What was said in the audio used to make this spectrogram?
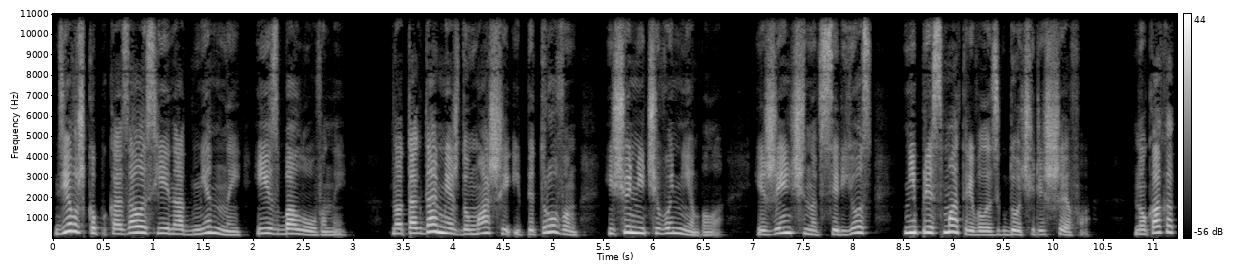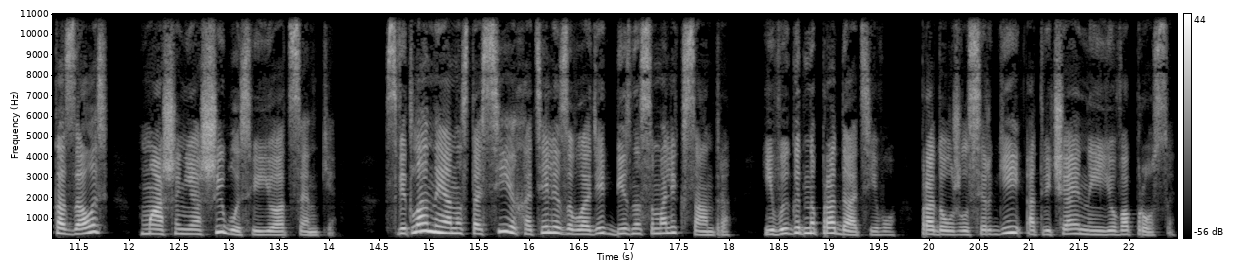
Девушка показалась ей надменной и избалованной. Но тогда между Машей и Петровым еще ничего не было, и женщина всерьез не присматривалась к дочери шефа. Но, как оказалось, Маша не ошиблась в ее оценке. Светлана и Анастасия хотели завладеть бизнесом Александра и выгодно продать его, продолжил Сергей, отвечая на ее вопросы.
